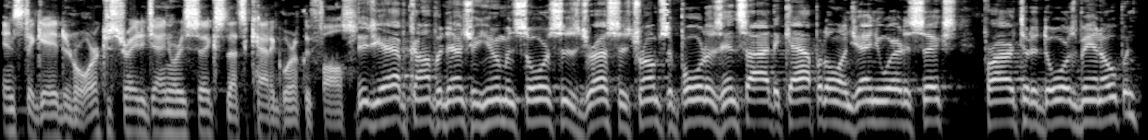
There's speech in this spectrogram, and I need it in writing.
instigated or orchestrated January 6th, that's categorically false. Did you have confidential human sources dressed as Trump supporters inside the Capitol on January the 6th prior to the doors being open?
